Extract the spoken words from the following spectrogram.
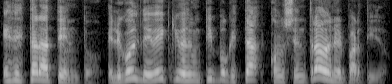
es de estar atento. El gol de Vecchio es de un tipo que está concentrado en el partido.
